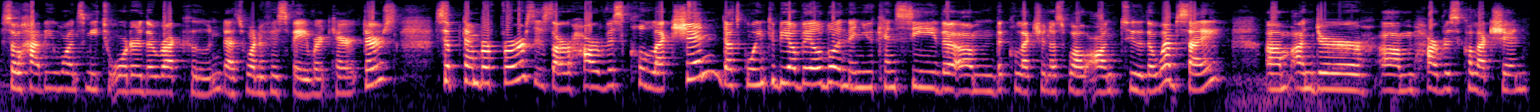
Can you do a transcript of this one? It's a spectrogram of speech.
So hubby wants me to order the raccoon. That's one of his favorite characters. September 1st is our harvest collection that's going to be available. And then you can see the, um, the collection as well onto the website um, under um, harvest collection.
